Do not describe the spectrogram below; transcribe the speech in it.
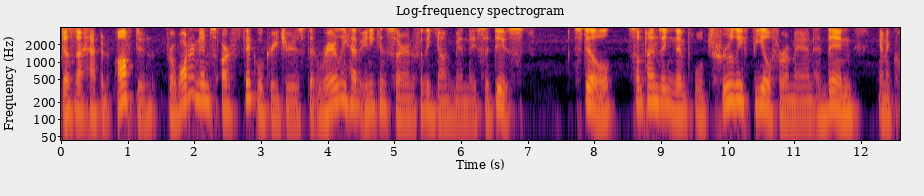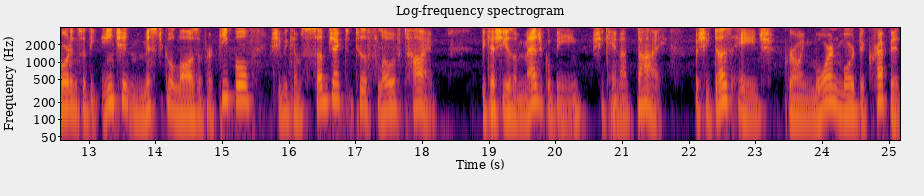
Does not happen often, for water nymphs are fickle creatures that rarely have any concern for the young men they seduce. Still, sometimes a nymph will truly feel for a man, and then, in accordance with the ancient mystical laws of her people, she becomes subject to the flow of time. Because she is a magical being, she cannot die, but she does age, growing more and more decrepit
